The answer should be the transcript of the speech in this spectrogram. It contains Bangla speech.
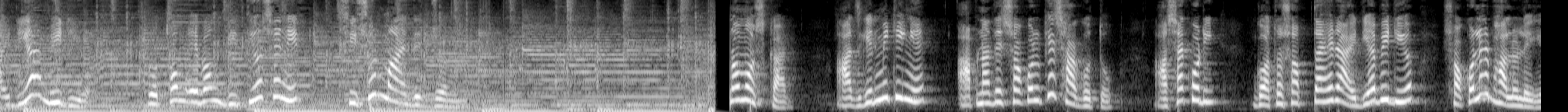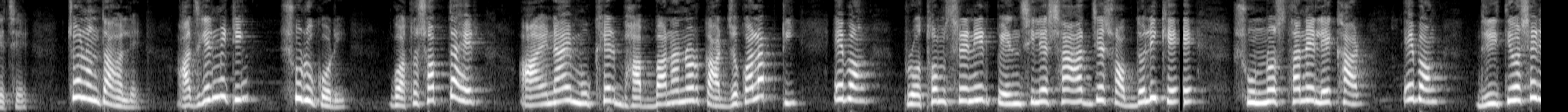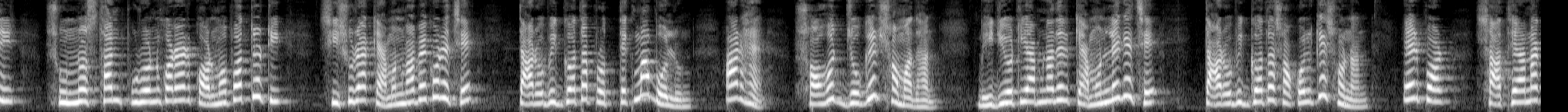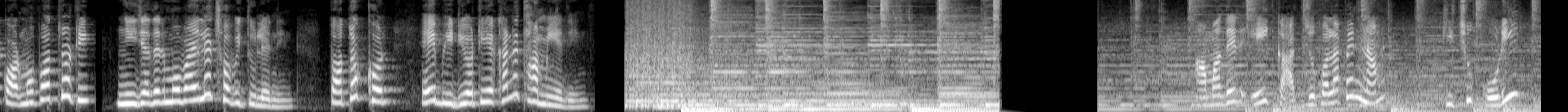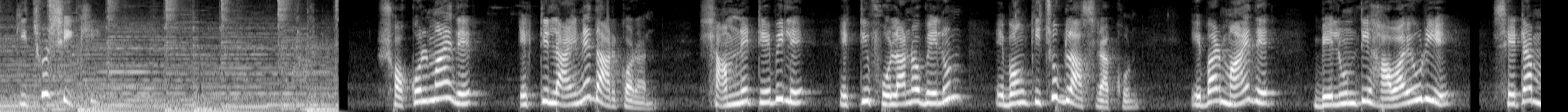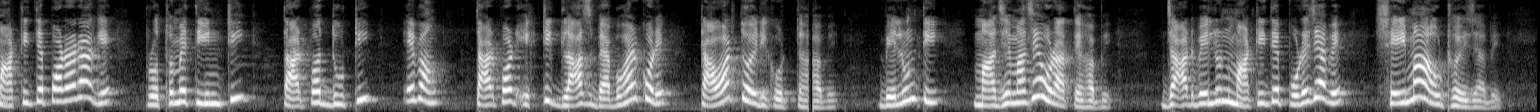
আইডিয়া ভিডিও, প্রথম এবং দ্বিতীয় শ্রেণির শিশুর মায়েদের জন্য। নমস্কার, আজকের মিটিংয়ে আপনাদের সকলকে স্বাগত। আশা করি গত সপ্তাহের আইডিয়া ভিডিও সকলের ভালো লেগেছে। চলুন তাহলে, আজকের মিটিং শুরু করি। গত সপ্তাহের আয়নায় মুখের ভাব বানানোর কার্যকলাপটি এবং প্রথম শ্রেণির পেন্সিলের সাহায্যে শব্দ লিখে শূন্যস্থানে লেখার এবং দ্বিতীয় শ্রেণির শূন্যস্থান পূরণ করার কর্মপত্রটি শিশুরা কেমনভাবে করেছে তার অভিজ্ঞতা প্রত্যেক মা বলুন। আর হ্যাঁ সহজ যোগের সমাধান। ভিডিওটি আপনাদের কেমন লেগেছে তার অভিজ্ঞতা সকলকে শোনান। এরপর সাথে আনা কর্মপত্রটি নিজেদের মোবাইলে ছবি তুলে নিন। ততক্ষণ এই ভিডিওটি এখানে থামিয়ে দিন। আমাদের এই কার্যকলাপের নাম কিছু করি, কিছু শিখি। সকল মায়েদের একটি লাইনে দাঁড় করান। সামনে টেবিলে একটি ফোলানো বেলুন এবং কিছু গ্লাস রাখুন। এবার মায়েদের বেলুনটি হাওয়ায় উড়িয়ে সেটা মাটিতে পড়ার আগে প্রথমে তিনটি, তারপর দুটি এবং তারপর একটি গ্লাস ব্যবহার করে টাওয়ার তৈরি করতে হবে। বেলুনটি মাঝে মাঝে ওড়াতে হবে। যার বেলুন মাটিতে পড়ে যাবে, সেই মা আউট হয়ে যাবে।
